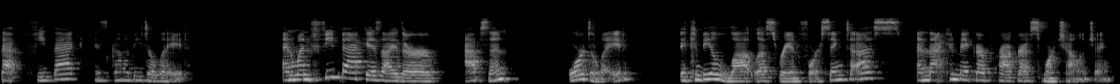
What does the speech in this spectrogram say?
that feedback is going to be delayed. And when feedback is either absent or delayed, it can be a lot less reinforcing to us, and that can make our progress more challenging.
